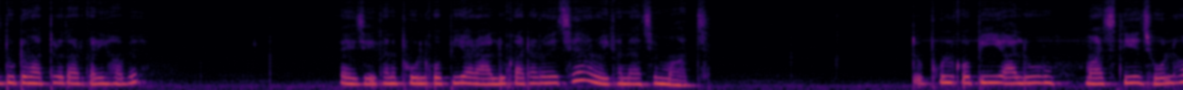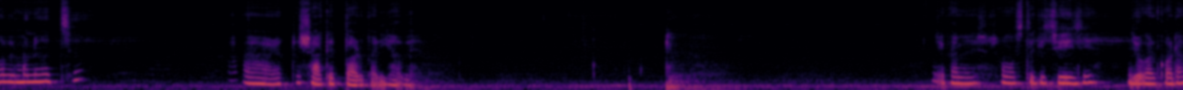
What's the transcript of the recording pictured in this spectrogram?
দুটো মাত্র তরকারি হবে। এই যে, এখানে ফুলকপি আর আলু কাটা রয়েছে, আর ওইখানে আছে মাছ। তো ফুলকপি, আলু, মাছ দিয়ে ঝোল হবে মনে হচ্ছে। আর একটা শাকের তরকারি হবে। এখানে সমস্ত কিছু এই যে জোগাড় করা।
